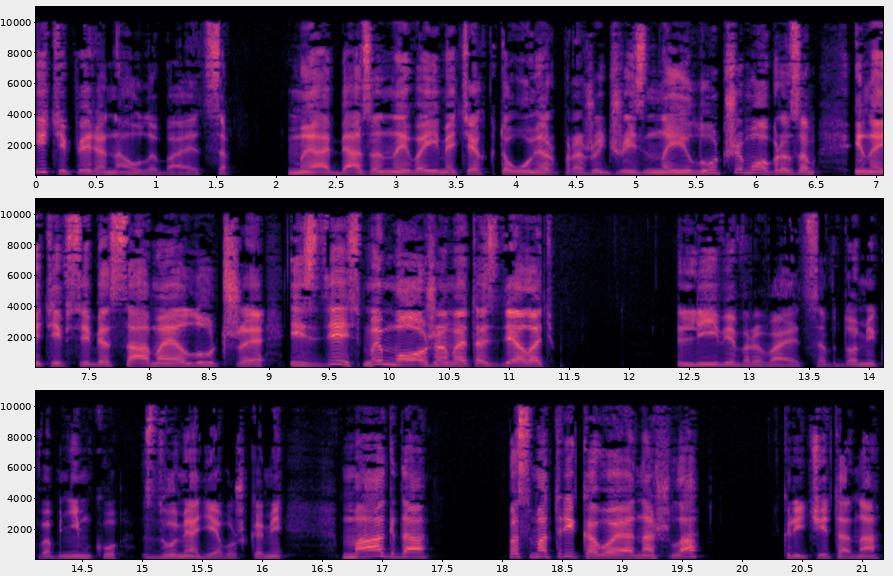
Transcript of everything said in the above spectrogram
и теперь она улыбается. Мы обязаны во имя тех, кто умер, прожить жизнь наилучшим образом и найти в себе самое лучшее, и здесь мы можем это сделать. Ливи врывается в домик в обнимку с двумя девушками. «Магда, посмотри, кого я нашла!» — кричит она.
